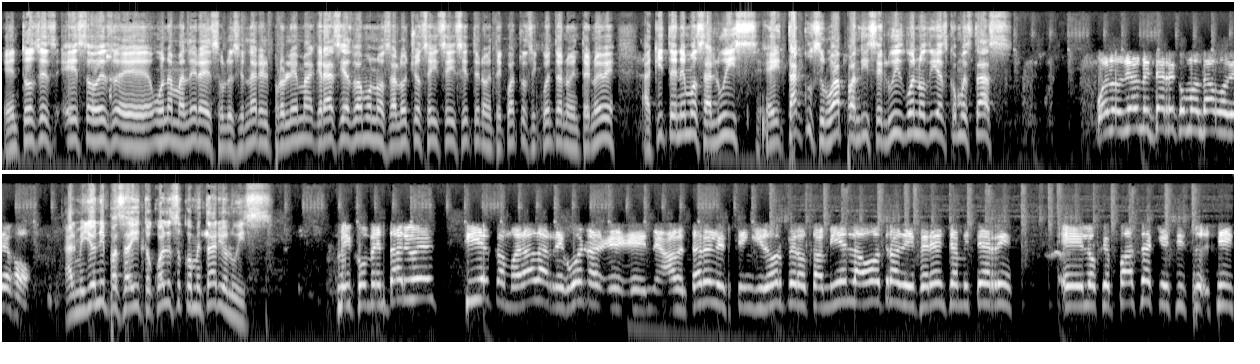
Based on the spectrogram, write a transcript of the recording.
Entonces, eso es eh, una manera de solucionar el problema. Gracias. Vámonos al 866-794-5099. Aquí tenemos a Luis. Eh, Tacus Uruapan dice, Luis, buenos días, ¿cómo estás? Buenos días, mi Terry, ¿cómo andamos, viejo? Al millón y pasadito. ¿Cuál es su comentario, Luis? Mi comentario es, sí, el camarada regó en, en aventar el extinguidor, pero también la otra diferencia, mi Terry, eh, lo que pasa que si, si, si,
